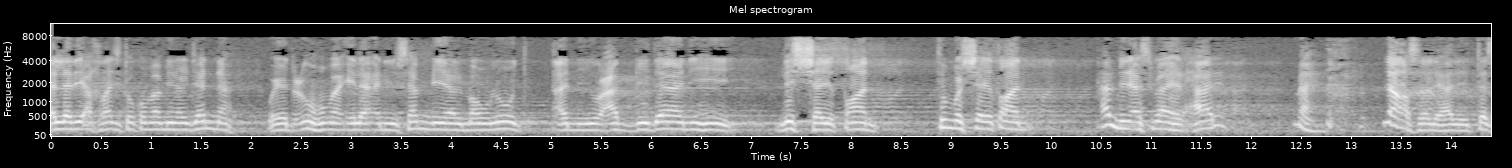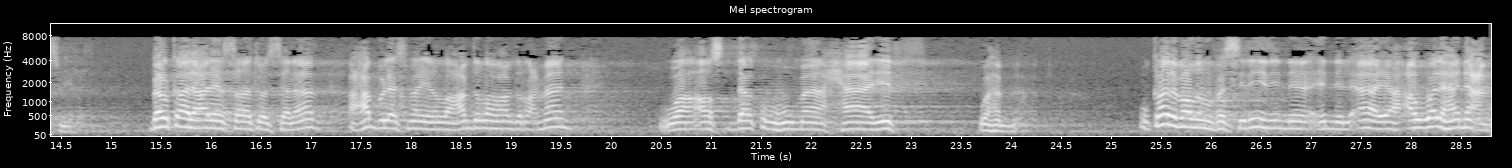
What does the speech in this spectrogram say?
الذي أخرجتكما من الجنة ويدعوهما إلى أن يسمي المولود أن يعبدانه للشيطان. ثم الشيطان هل من أسمائه الحارث؟ ما لا أصل لهذه التسمية. بل قال عليه الصلاة والسلام أحب الأسماء إلى الله عبد الله وعبد الرحمن وأصدقهما حارث وهمام وقال بعض المفسرين إن إن الآية أولها نعم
